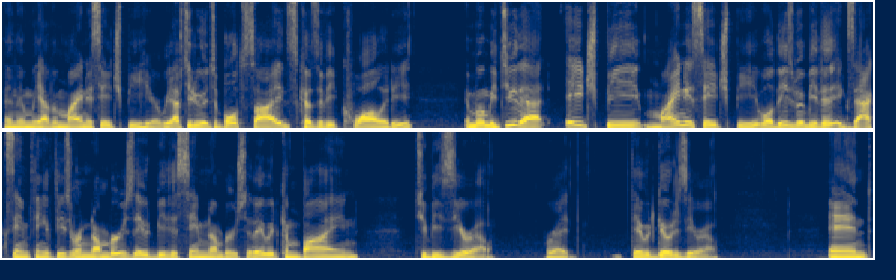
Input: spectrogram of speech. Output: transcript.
And then we have a minus HB here. We have to do it to both sides because of equality. And when we do that, HB minus HB, well, these would be the exact same thing. If these were numbers, they would be the same numbers. So they would combine to be zero, right? They would go to zero. And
